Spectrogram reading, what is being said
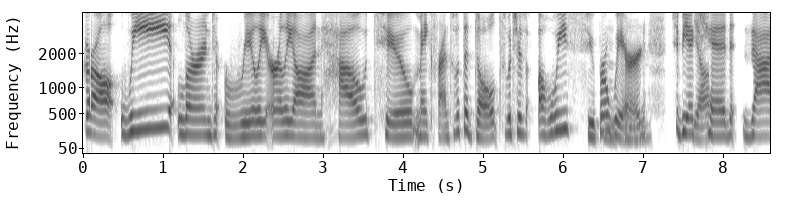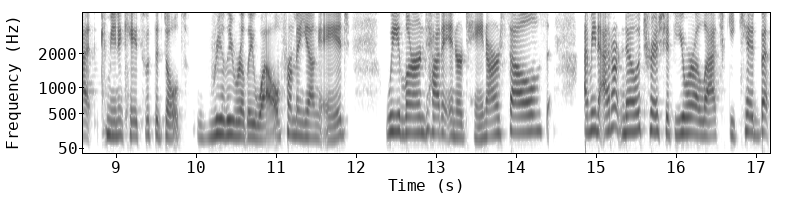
Girl, we learned really early on how to make friends with adults, which is always super mm-hmm. weird to be a yep. kid that communicates with adults really, really well from a young age. We learned how to entertain ourselves. I mean, I don't know, Trish, if you were a latchkey kid, but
